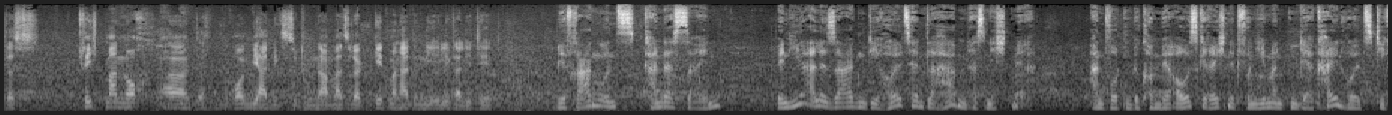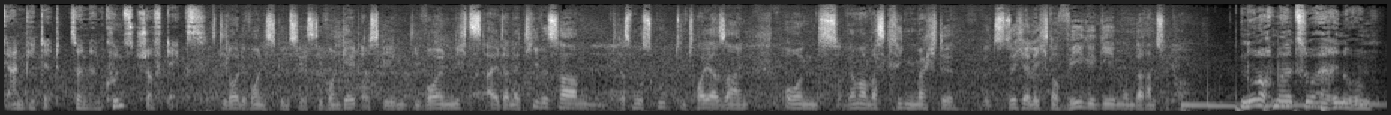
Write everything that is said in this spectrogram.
Das kriegt man noch. Äh, das wollen wir halt nichts zu tun haben. Also da geht man halt in die Illegalität. Wir fragen uns, kann das sein? Wenn hier alle sagen, die Holzhändler haben das nicht mehr, Antworten bekommen wir ausgerechnet von jemandem, der kein Holzteak anbietet, sondern Kunststoffdecks. Die Leute wollen nichts Günstiges, die wollen Geld ausgeben, die wollen nichts Alternatives haben. Das muss gut und teuer sein. Und wenn man was kriegen möchte, wird es sicherlich noch Wege geben, um daran zu kommen. Nur noch mal zur Erinnerung.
